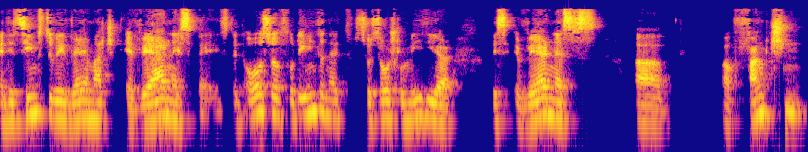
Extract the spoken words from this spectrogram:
And it seems to be very much awareness based. And also for the internet, so social media, this awareness uh, uh, function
